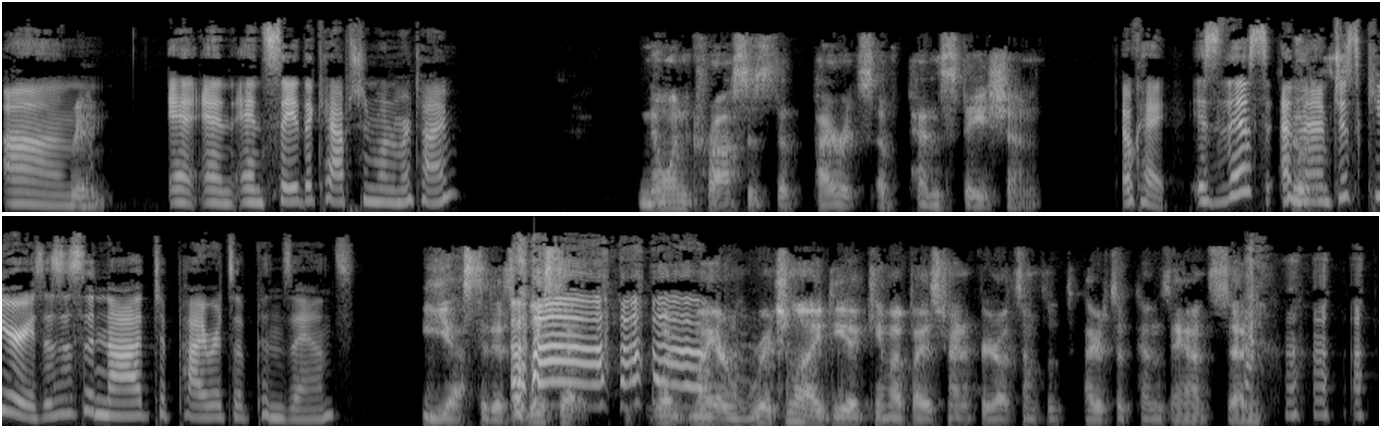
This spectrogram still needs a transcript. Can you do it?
Um, and, and and say the caption one more time. No one crosses the Pirates of Penn Station. Okay, is this? And I'm just curious. Is this a nod to Pirates of Penzance? Yes, it is. At least that, when my original idea came up, I was trying to figure out something with Pirates of Penzance, and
